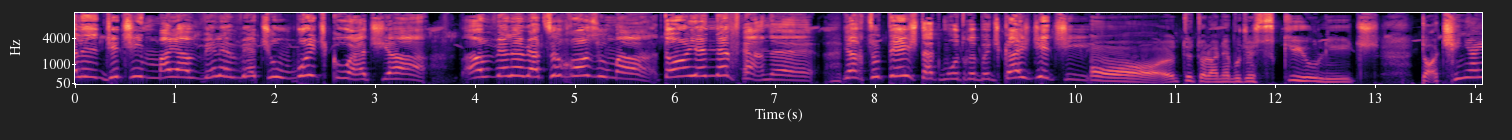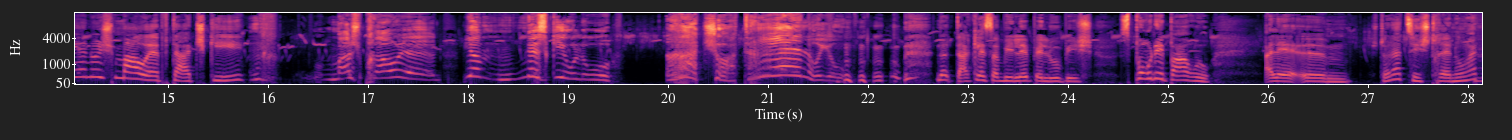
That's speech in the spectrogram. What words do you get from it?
ale dzieci mają wiele większą wojczkować, ja. A wiele więcej rozuma. To jest nieferne. Ja chcę też tak mądry być, jak dzieci. O, ty to nie będziesz skiulić. To czynia jenoś małe ptaczki. Masz prawdę. Ja nie skiulu. Radšo trenuju. No takle so mi lepe lubisz. Spone paru. Ale, um, što da chceš trenować?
